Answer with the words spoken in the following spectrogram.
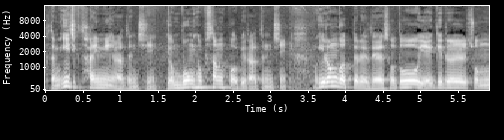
그다음에 이직 타이밍이라든지, 연봉 협상법이라든지 뭐 이런 것들에 대해서도 얘기를 좀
